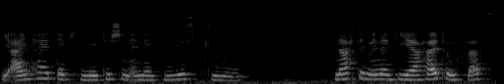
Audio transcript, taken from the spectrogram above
Die Einheit der kinetischen Energie ist Joule. Nach dem Energieerhaltungssatz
